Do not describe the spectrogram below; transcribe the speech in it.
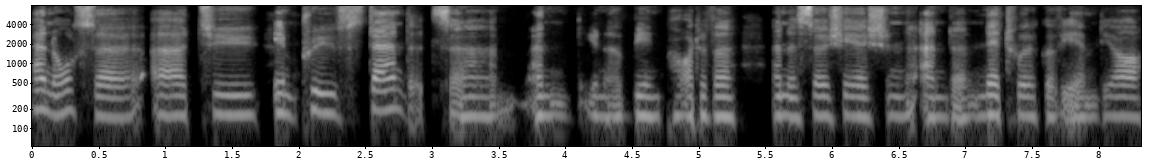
and also uh, to improve standards um, and you know being part of a an association and a network of emdr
